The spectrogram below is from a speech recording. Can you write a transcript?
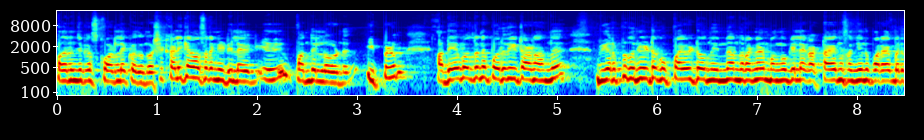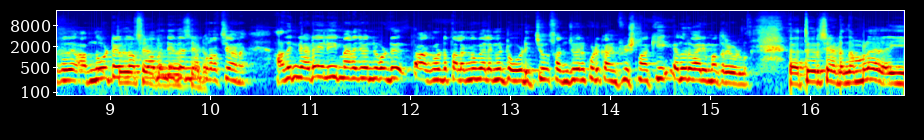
പതിനഞ്ചൊക്കെ സ്ക്വാഡിലേക്ക് വന്നത്. പക്ഷെ കളിക്കാൻ അവസരം കിട്ടിയില്ല. പന്തിലുള്ളതുകൊണ്ട് ഇപ്പോഴും അതേപോലെ തന്നെ പൊരുതിയിട്ടാണ്. അന്ന് വിയർപ്പ് തുണിയിട്ട് കുപ്പായിട്ട് വന്ന് ഇന്ന് നിറങ്ങൾ മങ്ങുകില്ല കട്ടായെന്ന് സഞ്ജുവിന് പറയാൻ പറ്റുന്നത് അന്നോട്ടുള്ള ഫോമിന്റെ തന്നെ തുടർച്ചയാണ് അതിന്റെ ഇടയിൽ ഈ മാനേജ്മെന്റ് കൊണ്ട് അങ്ങോട്ട് തലങ്ങും വിലങ്ങോട്ട് ഓടിച്ചു. സഞ്ജുവിനെ കൂടി കൺഫ്യൂഷൻ ആക്കി എന്നൊരു കാര്യം മാത്രമേ ഉള്ളൂ. തീർച്ചയായിട്ടും. നമ്മൾ ഈ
